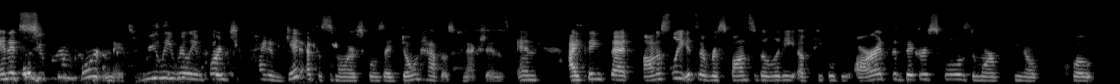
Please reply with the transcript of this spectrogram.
And it's super important. It's really really important to kind of get at the smaller schools that don't have those connections. And i think that honestly it's a responsibility of people who are at the bigger schools the more you know quote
